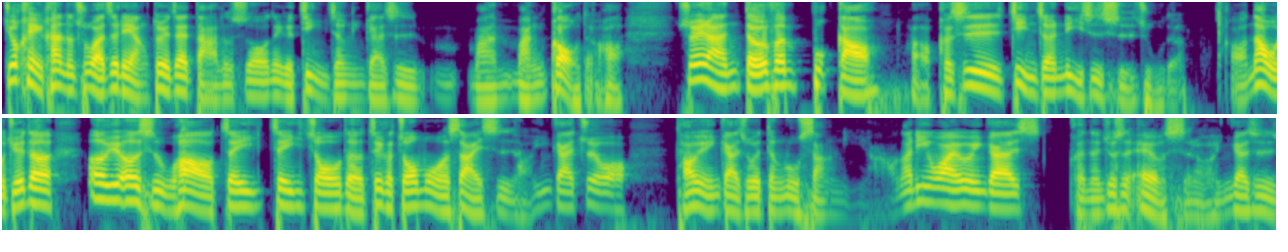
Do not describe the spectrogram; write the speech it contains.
就可以看得出来，这两队在打的时候，那个竞争应该是蛮蛮够的哈。虽然得分不高，好，可是竞争力是十足的。好，那我觉得二月二十五号这这一周的这个周末的赛事哈，应该最后桃园应该是会登陆桑尼啊。那另外一位应该是可能就是 Ellis 了，应该是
